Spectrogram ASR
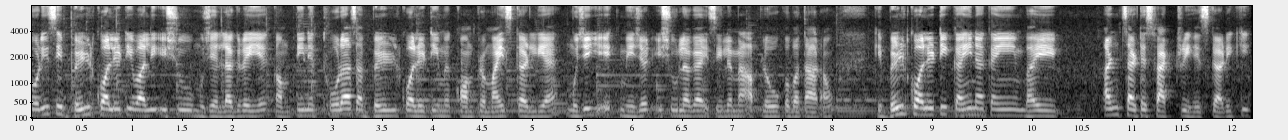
थोड़ी सी बिल्ड क्वालिटी वाली इशू मुझे लग रही है। कंपनी ने थोड़ा सा बिल्ड क्वालिटी में कॉम्प्रोमाइज़ कर लिया है। मुझे ये एक मेजर इशू लगा, इसीलिए मैं आप लोगों को बता रहा हूँ कि बिल्ड क्वालिटी कहीं ना कहीं भाई अनसेटिस्फैक्ट्री है इस गाड़ी की।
